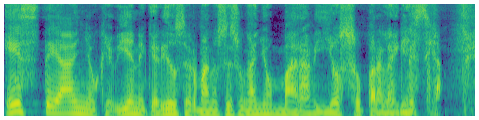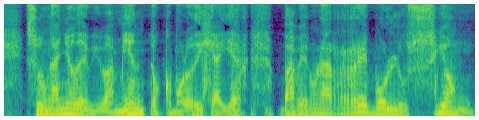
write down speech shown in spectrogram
Este año que viene, queridos hermanos, es un año maravilloso para la iglesia. Es un año de avivamiento, como lo dije ayer. Va a haber una revolución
